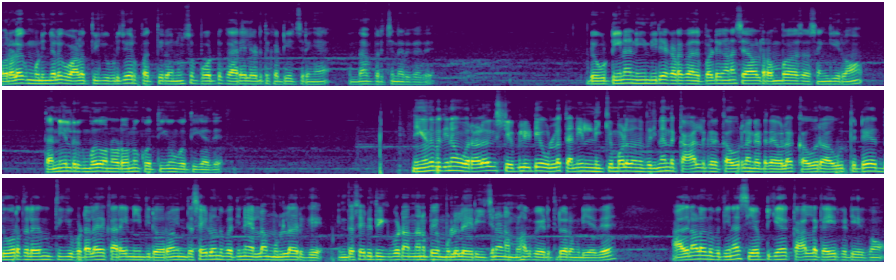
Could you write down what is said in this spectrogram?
ஓரளவுக்கு முடிஞ்ச அளவுக்கு வாழை தூக்கி பிடிச்சி ஒரு பத்து இருபது நிமிஷம் போட்டு கரையில் எடுத்து கட்டி வச்சுருங்க. அதுதான் பிரச்சனை இருக்காது. இப்படி விட்டிங்கன்னா நீந்திரியே கிடக்கும். அது பாட்டுக்கான சேவல் ரொம்ப சங்கிரும். தண்ணியில் இருக்கும்போது உன்னோட ஒன்றும் கொத்திக்கும் கொத்திக்காது. நீங்கள் வந்து பார்த்தீங்கன்னா ஓரளவுக்கு ஸ்டெபிலிட்டியே உள்ள தண்ணியில் நிற்கும்போது வந்து பார்த்தீங்கன்னா அந்த காலில் இருக்கிற கவுர்லாம் கட்ட தேவையில்ல. கவுர் அவுத்துட்டு தூரத்துலேருந்து தூக்கி போட்டாலே கரையை நீந்திட்டு வரும். இந்த சைடு வந்து பார்த்தீங்கன்னா எல்லாம் முள்ளாக இருக்குது இந்த சைடு தூக்கி போட்டு அந்த போய் முள்ளில் ஏறிச்சுன்னா நம்மளால் போய் எடுத்துகிட்டு வர முடியாது. அதனால் வந்து பார்த்தீங்கன்னா சேஃப்டிக்காக காலில் கயிறு கட்டியிருக்கோம்.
